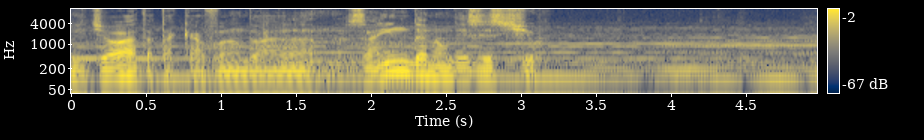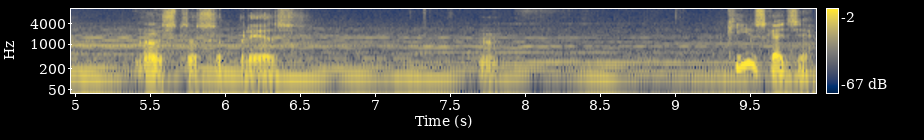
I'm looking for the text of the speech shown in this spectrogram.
O idiota tá cavando há anos. Ainda não desistiu. Não estou surpreso. O que isso quer dizer?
